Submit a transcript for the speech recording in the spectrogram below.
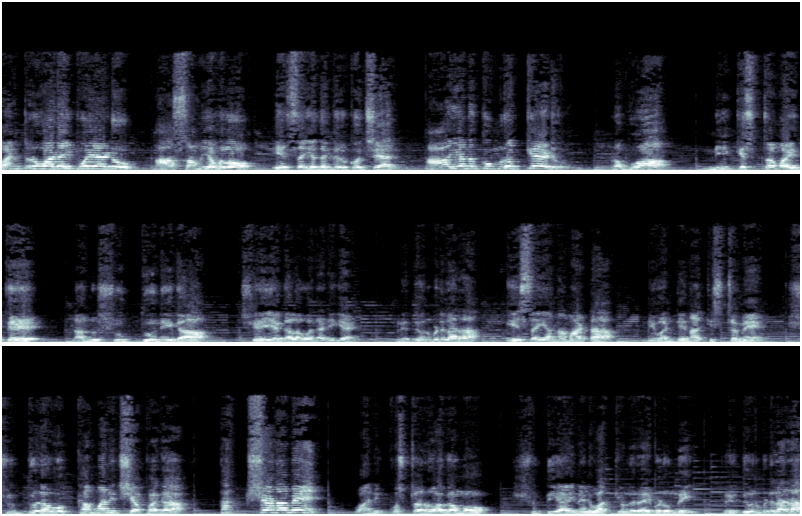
ఒంటరి వాడైపోయాడు ఆ సమయంలో ఏసయ్య దగ్గరకు వచ్చారు ఆయనకు మ్రొక్కాడు. ప్రభువా నీకిష్టమైతే నన్ను శుద్ధునిగా చేయగలవని అడిగాడు. ప్రియ దేవుని బిడలారా ఏసయ్య అన్నమాట నీవంటే నాకు ఇష్టమే శుద్ధుడవు కమ్మని చెప్పగా తక్షణమే వాని కుష్ఠ రోగము శుద్ధి అయిన వాక్యంలో రాయబడి ఉంది. మీరు దేవుని బిడ్డలారా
